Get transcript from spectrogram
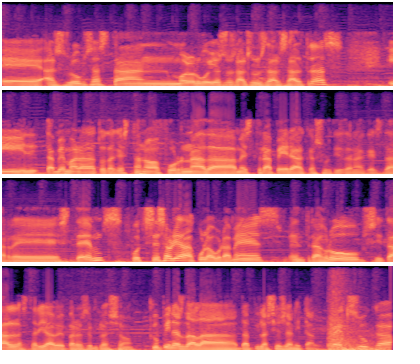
eh, els grups estan molt orgullosos els uns dels altres i també m'agrada tota aquesta nova fornada més trapera que ha sortit en aquests darrers temps. Potser s'hauria de col·laborar més entre grups i tal, estaria bé, per exemple, això. Què opines de la depilació genital? Penso que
